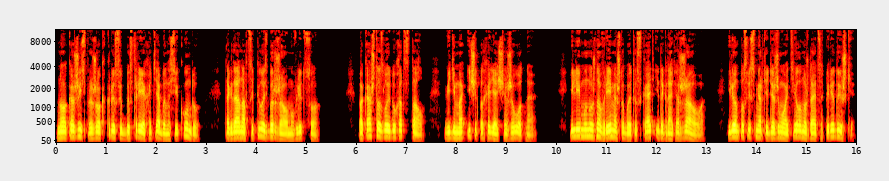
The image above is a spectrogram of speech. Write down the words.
Но окажись прыжок крысы быстрее хотя бы на секунду, тогда она вцепилась бы ржавому в лицо. Пока что злой дух отстал, видимо, ищет подходящее животное. Или ему нужно время, чтобы отыскать и догнать Ржавого. Или он после смерти держимого тела нуждается в передышке.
